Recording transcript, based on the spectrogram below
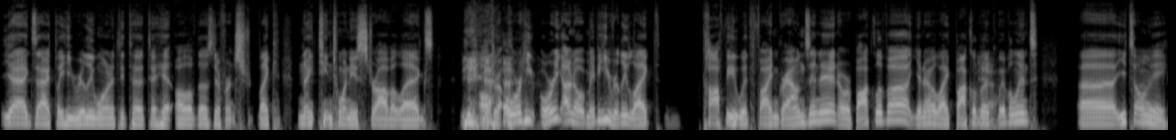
Yeah, exactly. He really wanted to to, to hit all of those different like 1920s Strava legs. all throughout- or he or he, I don't know. Maybe he really liked coffee with fine grounds in it or baklava. You know, like baklava Yeah. equivalent. Uh, you tell me.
